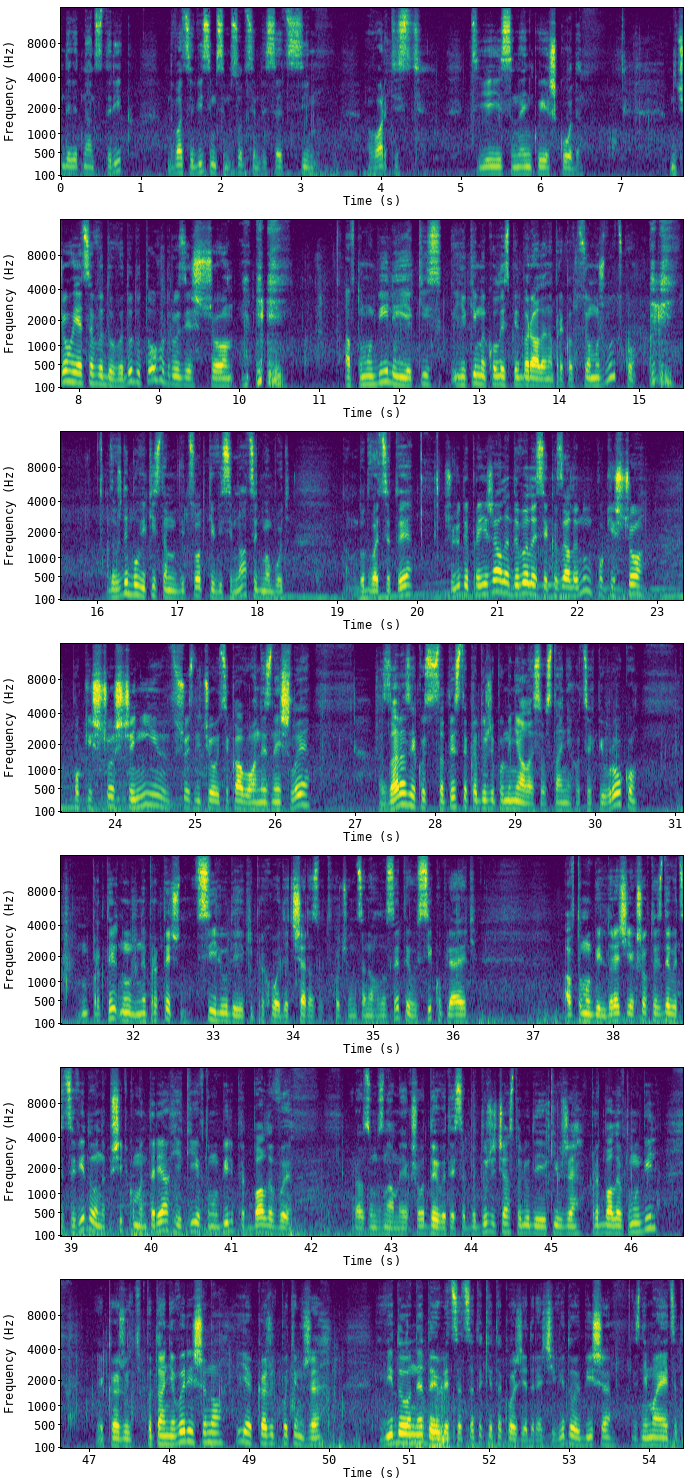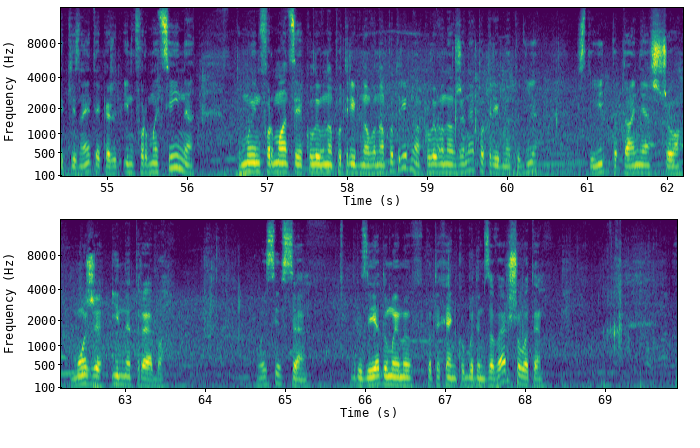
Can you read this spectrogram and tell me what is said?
19 рік, 28 777. Вартість цієї синенької шкоди. До чого я це веду? Веду до того, друзі, що автомобілі, якісь, які ми колись підбирали, наприклад, в цьому ж Луцьку, завжди був якийсь там відсотків 18, мабуть, там, до 20. Що люди приїжджали, дивилися і казали, ну поки що, поки що ще ні, щось нічого цікавого не знайшли. Зараз якось статистика дуже помінялася останніх оцих півроку. Ну, практи... ну, не практично. Всі люди, які приходять, ще раз от хочу на це наголосити, усі купляють автомобіль. До речі, якщо хтось дивиться це відео, напишіть в коментарях, який автомобіль придбали ви разом з нами, якщо дивитеся. Бо дуже часто люди, які вже придбали автомобіль, як кажуть, питання вирішено, і як кажуть, потім вже відео не дивляться. Це таке також є, до речі. Відео більше знімається такі, знаєте, як кажуть, інформаційне. Тому інформація, коли вона потрібна, вона потрібна, а коли вона вже не потрібна, тоді стоїть питання, що може і не треба. Ось і все. Друзі, я думаю, ми потихеньку будемо завершувати.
